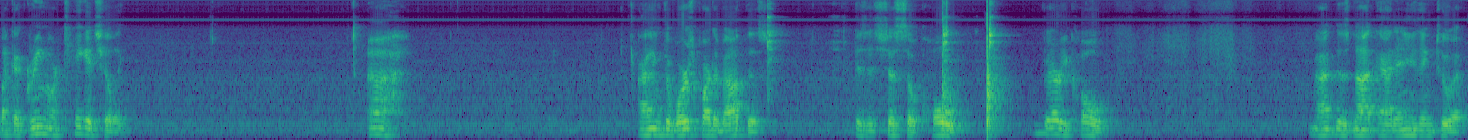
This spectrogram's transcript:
Like a green Ortega chili. I think the worst part about this is it's just so cold. Very cold. That does not add anything to it.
